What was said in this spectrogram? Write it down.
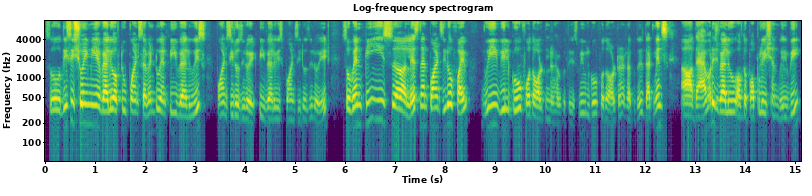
So, this is showing me a value of 2.72 and p value is 0.008, p value is 0.008. So, when p is uh, less than 0.05 we will go for the alternate hypothesis, we will go for the alternate hypothesis that means uh, the average value of the population will be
